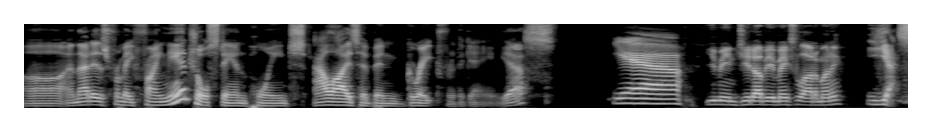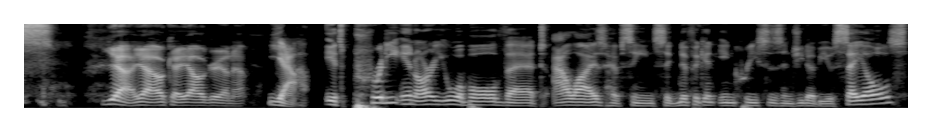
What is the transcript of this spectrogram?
Uh, and that is from a financial standpoint, allies have been great for the game, yes? Yeah. You mean GW makes a lot of money? Yes. Yeah, yeah, okay, yeah, I'll agree on that. Yeah, it's pretty inarguable that allies have seen significant increases in GW sales.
